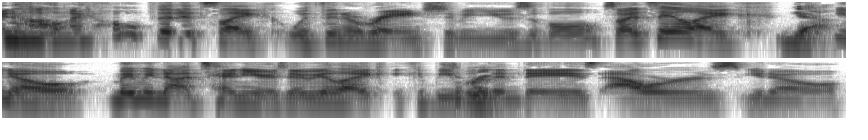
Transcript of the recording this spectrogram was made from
I, mm-hmm. I hope that it's like within a range to be usable. So I'd say like, yeah, you know, maybe not ten years, maybe like it could be Three. within days, hours, you know.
